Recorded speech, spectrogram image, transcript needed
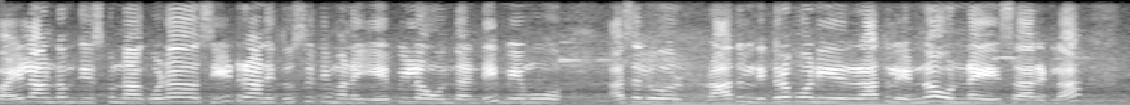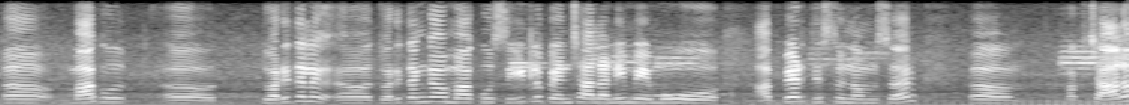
five long term తీసుకున్నా కూడా సీట్ రాని దుస్థితి మన ఏపీలో ఉందండి. మేము అసలు రాత్రులు నిద్రపోని రాత్రులు ఎన్నో ఉన్నాయి సార్ ఇట్లా. మాకు త్వరిత త్వరితంగా మాకు సీట్లు పెంచాలని మేము అభ్యర్థిస్తున్నాము సార్. మాకు చాలా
